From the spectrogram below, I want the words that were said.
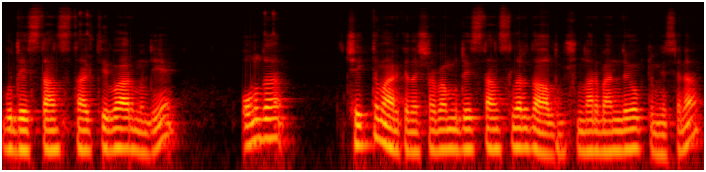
bu destansı taktiği var mı diye. Onu da çektim arkadaşlar. Ben bu destansıları da aldım. Şunlar bende yoktu mesela.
